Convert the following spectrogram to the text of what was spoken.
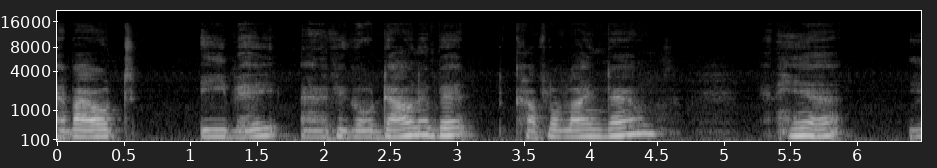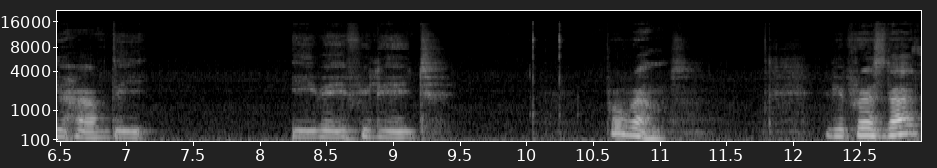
about eBay. And if you go down a bit couple of lines down and here you have the eBay affiliate programs. If you press that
